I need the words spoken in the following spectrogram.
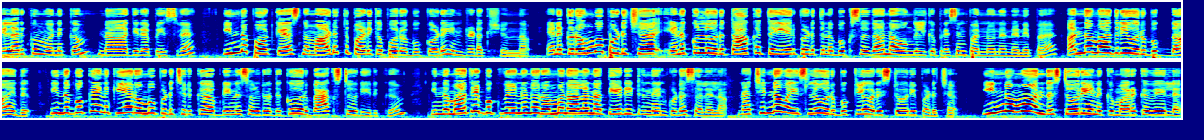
எல்லாருக்கும் வணக்கம். நான் ஆதிரா பேசுறேன். இந்த பாட்காஸ்ட் நம்ம அடுத்து படிக்க போற புக்கோட இன்ட்ரடக்ஷன் தான். எனக்கு ரொம்ப பிடிச்ச எனக்குள்ள ஒரு தாக்கத்தை ஏற்படுத்தின புக்ஸ் தான் நான் உங்களுக்கு பிரசன்ட் பண்ணணும்னு நினைப்பேன். அந்த மாதிரி ஒரு புக் தான் இது. இந்த புக் எனக்கு ஏன் ரொம்ப பிடிச்சிருக்கு அப்படின்னு சொல்றதுக்கு ஒரு பேக் ஸ்டோரி இருக்கு. இந்த மாதிரி புக் வேணும்னு ரொம்ப நாளா நான் தேடிட்டு இருந்தேன்னு கூட சொல்லலாம். நான் சின்ன வயசுல ஒரு புக்ல ஒரு ஸ்டோரி படிச்சேன். இன்னமும் அந்த ஸ்டோரி எனக்கு மறக்கவே இல்லை.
